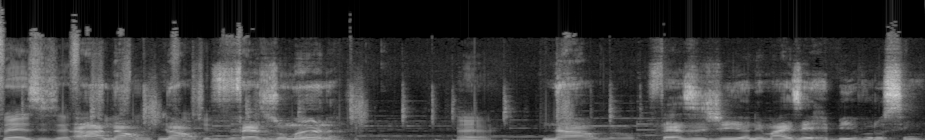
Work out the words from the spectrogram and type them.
Fezes é Ah, não, fertilizante? É não. fertilizante? Fezes humanas? É. Não, não. Fezes de animais herbívoros, sim.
